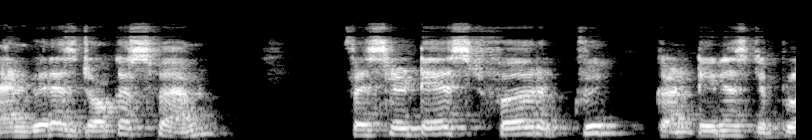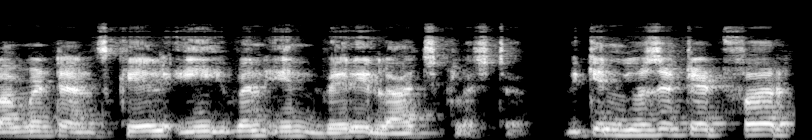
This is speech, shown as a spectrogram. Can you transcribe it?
and whereas Docker Swarm facilitates for quick continuous deployment and scale even in very large cluster. We can use it for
